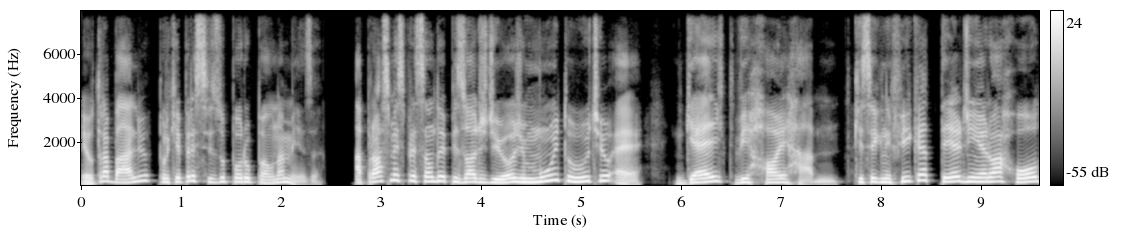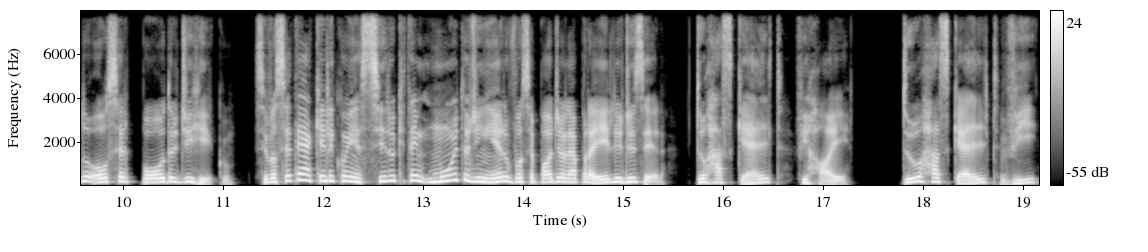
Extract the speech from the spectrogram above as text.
Eu trabalho porque preciso pôr o pão na mesa. A próxima expressão do episódio de hoje, muito útil, é Geld wie Heu haben, que significa ter dinheiro a rodo ou ser podre de rico. Se você tem aquele conhecido que tem muito dinheiro, você pode olhar para ele e dizer: Du hast Geld wie Heu. Du hast Geld wie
